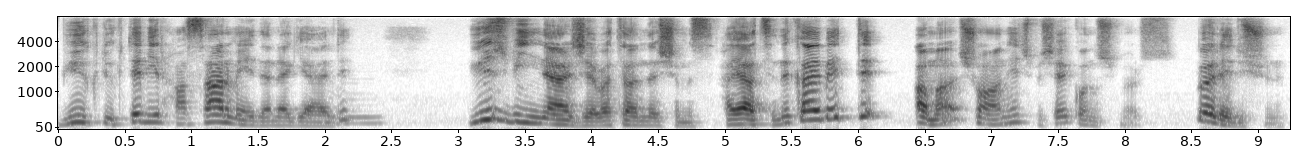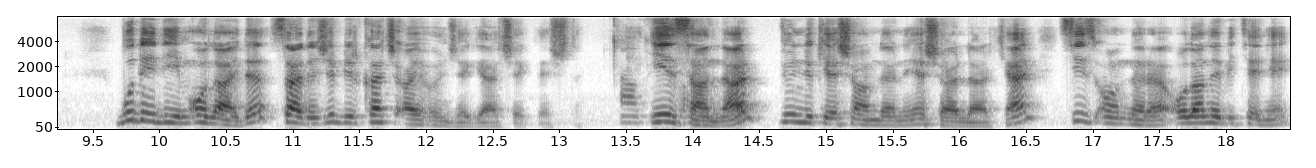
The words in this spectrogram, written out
büyüklükte bir hasar meydana geldi. Hı. Yüz binlerce vatandaşımız hayatını kaybetti ama şu an hiçbir şey konuşmuyoruz. Böyle düşünün. Bu dediğim olay da sadece birkaç ay önce gerçekleşti. İnsanlar günlük yaşamlarını yaşarlarken siz onlara olanı biteni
